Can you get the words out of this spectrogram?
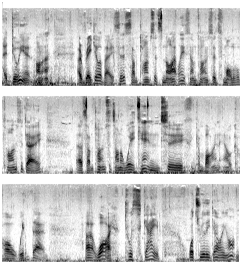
are doing it on a, a regular basis. Sometimes it's nightly, sometimes it's multiple times a day. Uh, sometimes it's on a weekend to combine alcohol with that. Uh, why? To escape what's really going on.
